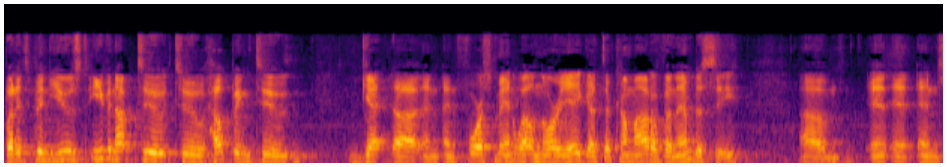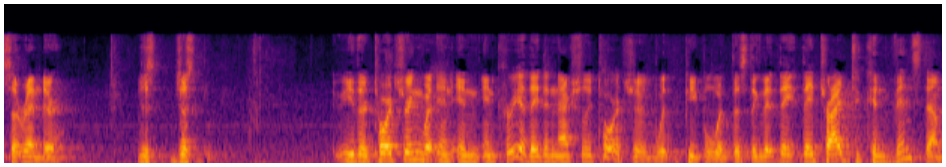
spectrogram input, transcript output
but it's been used even up to, to helping to get uh, and, and force Manuel Noriega to come out of an embassy um, and, and, and, surrender. Just, just either torturing, but in, in, in Korea, they didn't actually torture with people with this thing. They, they, they tried to convince them,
